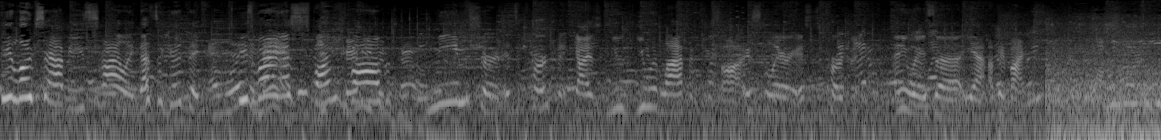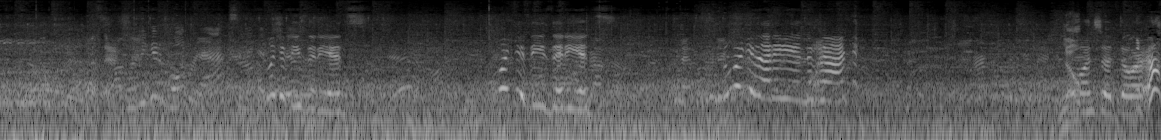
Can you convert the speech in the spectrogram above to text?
he looks happy. He's smiling. That's a good thing. Wearing He's wearing a mask. You SpongeBob meme shirt. It's perfect. Guys, you, you would laugh if you saw it. It's hilarious. It's perfect. Anyways, uh, yeah. Okay, bye. We can walk back. so we can Look at these idiots. Look at these idiots. Look at that idiot in the back. Nope. One shut door.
